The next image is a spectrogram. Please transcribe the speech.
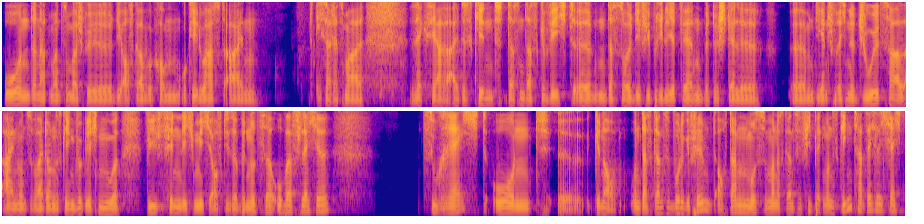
und dann hat man zum Beispiel die Aufgabe bekommen, okay, du hast ein ich sag jetzt mal, sechs Jahre altes Kind, das und das Gewicht, ähm, das soll defibrilliert werden, bitte stelle ähm, die entsprechende Joule-Zahl ein und so weiter. Und es ging wirklich nur, wie finde ich mich auf dieser Benutzeroberfläche? Zurecht und äh, genau. Und das Ganze wurde gefilmt. Auch dann musste man das Ganze feedbacken. Und es ging tatsächlich recht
